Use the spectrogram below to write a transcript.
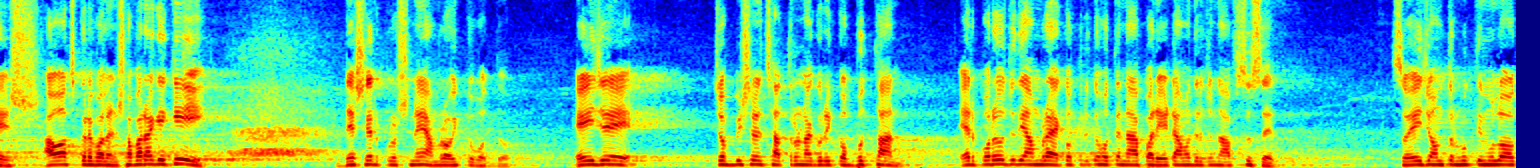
দেশ। আওয়াজ করে বলেন, সবার আগে কি? দেশের প্রশ্নে আমরা ঐক্যবদ্ধ। এই যে চব্বিশের ছাত্র নাগরিক অভ্যুত্থান এরপরেও যদি আমরা একত্রিত হতে না পারি, এটা আমাদের জন্য আফসোসের। সো এই যে অন্তর্ভুক্তিমূলক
